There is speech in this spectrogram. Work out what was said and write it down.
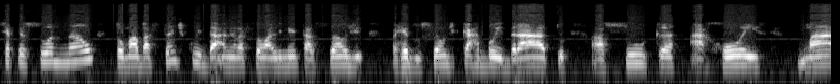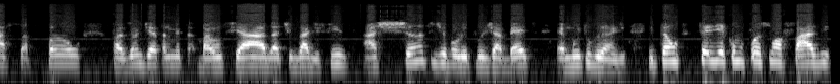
se a pessoa não tomar bastante cuidado em relação à alimentação, de redução de carboidrato, açúcar, arroz, massa, pão, fazer uma dieta balanceada, atividade física, a chance de evoluir para o diabetes é muito grande. Então, seria como fosse uma fase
